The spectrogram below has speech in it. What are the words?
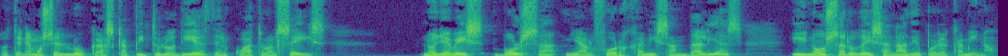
Lo tenemos en Lucas capítulo 10 del 4 al 6. No llevéis bolsa, ni alforja, ni sandalias, y no saludéis a nadie por el camino.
